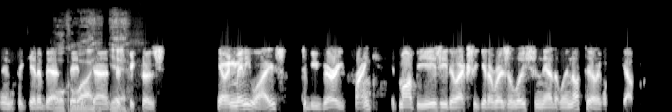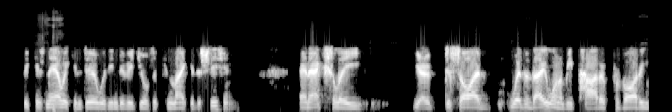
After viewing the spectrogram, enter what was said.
and forget about. Walk away, uh, yeah. Just because, you know, in many ways, to be very frank, it might be easier to actually get a resolution now that we're not dealing with the government because now we can deal with individuals that can make a decision and actually, you know, decide whether they want to be part of providing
